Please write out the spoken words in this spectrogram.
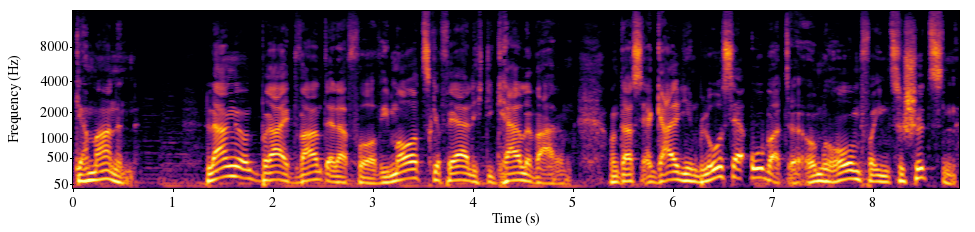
Germanen, Lange und breit warnt er davor, wie mordsgefährlich die Kerle waren und dass er Gallien bloß eroberte, um Rom vor ihnen zu schützen.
